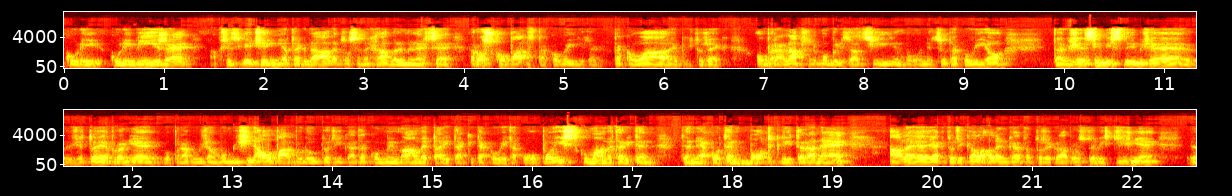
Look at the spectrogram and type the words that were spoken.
kvůli, kvůli víře a přesvědčení a tak dále. To se nechá velmi lehce rozkopat, takový, tak, taková, jak bych to řekl, obrana před mobilizací nebo něco takového. Takže si myslím, že, že to je pro ně opravdu žabomíší. Naopak budou to říkat, jako my máme tady taky takový, takovou pojistku, máme tady ten, ten, jako ten bod, kdy teda ne ale jak to říkala Alenka, ta to řekla prostě vystižně, e,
